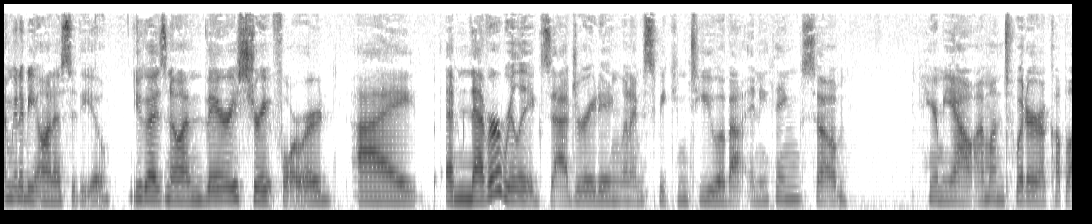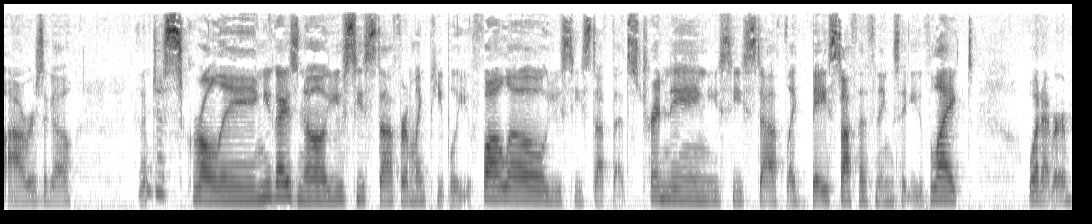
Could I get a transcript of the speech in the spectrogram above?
I'm going to be honest with you. You guys know I'm very straightforward. I am never really exaggerating when I'm speaking to you about anything. So hear me out. I'm on Twitter a couple hours ago and I'm just scrolling. You guys know you see stuff from like people you follow, you see stuff that's trending, you see stuff like based off of things that you've liked, whatever.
